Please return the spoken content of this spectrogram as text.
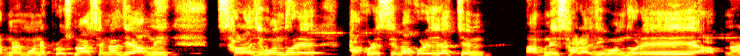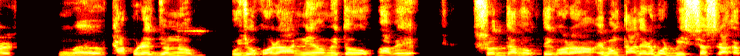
আপনার মনে প্রশ্ন আসে না যে আপনি সারা জীবন ধরে ঠাকুরের সেবা করে যাচ্ছেন? আপনি সারা জীবন ধরে আপনার ঠাকুরের জন্য পুজো করা নিয়মিত ভাবে শ্রদ্ধা ভক্তি করা এবং তাদের উপর বিশ্বাস রাখা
